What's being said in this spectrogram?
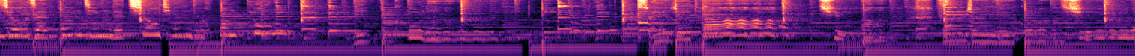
就在北京的秋天的黄昏你哭了随着他去吧反正也过去了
